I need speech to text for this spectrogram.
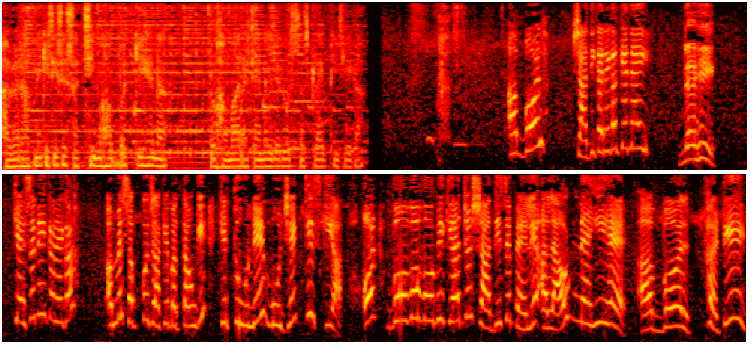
अगर आपने किसी से सच्ची मोहब्बत की है ना तो हमारा चैनल जरूर सब्सक्राइब कीजिएगा अब बोल शादी करेगा कि नहीं नहीं कैसे नहीं करेगा अब मैं सबको जाके बताऊंगी कि तूने मुझे किस किया और वो वो वो भी किया जो शादी से पहले अलाउड नहीं है अब बोल फटी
